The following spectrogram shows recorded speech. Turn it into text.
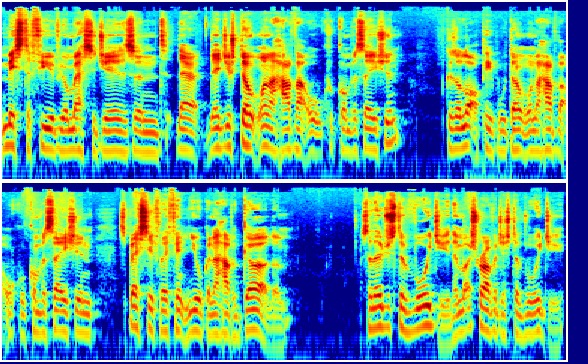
missed a few of your messages and they they just don't want to have that awkward conversation because a lot of people don't want to have that awkward conversation, especially if they think you're going to have a go at them. So they'll just avoid you. They much rather just avoid you.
